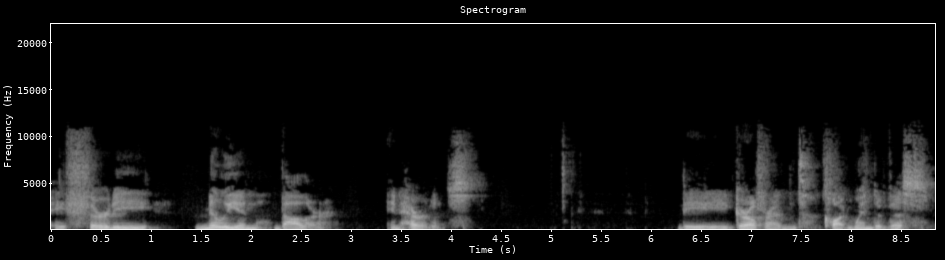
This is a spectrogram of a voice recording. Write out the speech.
a $30 million inheritance. The girlfriend caught wind of this,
